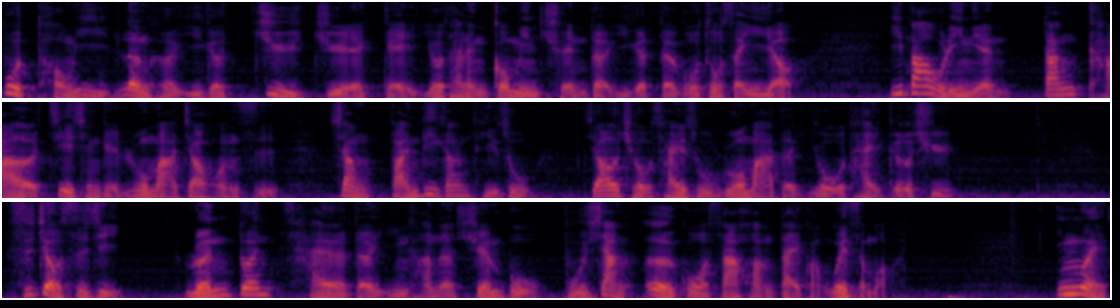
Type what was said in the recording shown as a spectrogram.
不同意任何一个拒绝给犹太人公民权的一个德国做生意哦。一八五零年，当卡尔借钱给罗马教皇时，向梵蒂冈提出要求拆除罗马的犹太格区。十九世纪，伦敦柴尔德银行呢宣布不向俄国沙皇贷款。为什么？因为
